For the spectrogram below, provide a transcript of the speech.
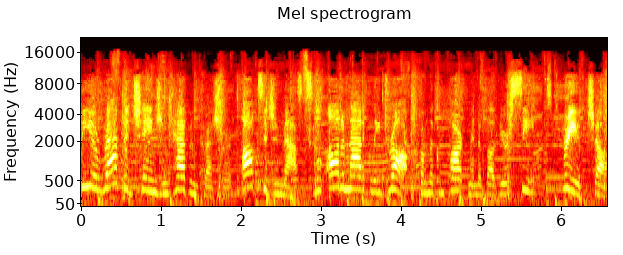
be a rapid change in cabin pressure oxygen masks will automatically drop from the compartment above your seat free of charge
